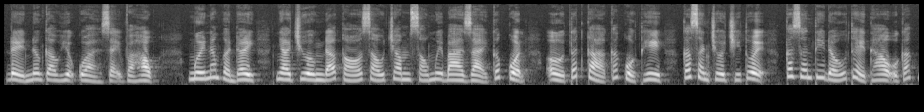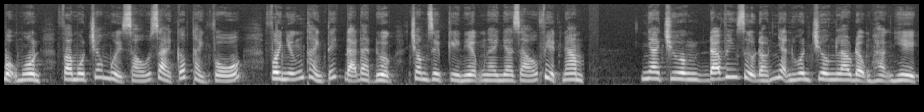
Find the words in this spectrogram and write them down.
để nâng cao hiệu quả dạy và học. 10 năm gần đây, nhà trường đã có 663 giải cấp quận ở tất cả các cuộc thi, các sân chơi trí tuệ, các sân thi đấu thể thao ở các bộ môn và 116 giải cấp thành phố. Với những thành tích đã đạt được trong dịp kỷ niệm Ngày Nhà giáo Việt Nam, nhà trường đã vinh dự đón nhận huân chương lao động hạng nhì,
